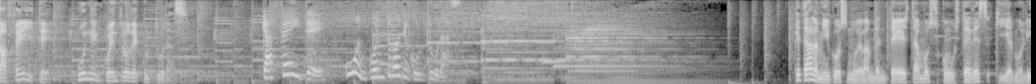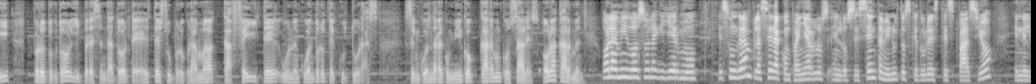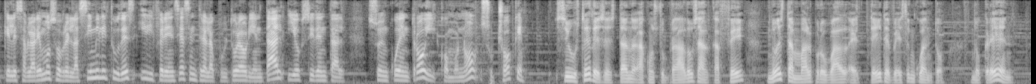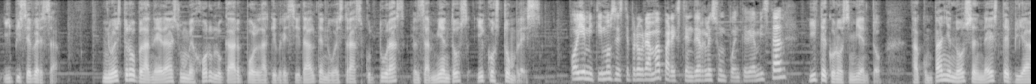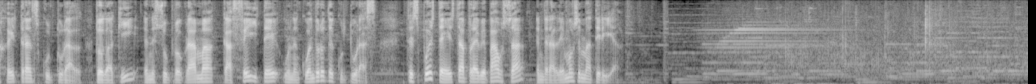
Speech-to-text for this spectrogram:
Café y té, un encuentro de culturas. Café y té, un encuentro de culturas. ¿Qué tal amigos? Nuevamente estamos con ustedes Guillermo Lee, productor y presentador de este su programa Café y Té, un encuentro de culturas. Se encuentra conmigo Carmen González. Hola Carmen. Hola amigos, hola Guillermo. Es un gran placer acompañarlos en los 60 minutos que dura este espacio, en el que les hablaremos sobre las similitudes y diferencias entre la cultura oriental y occidental, su encuentro y, como no, su choque. Si ustedes están acostumbrados al café, no está mal probar el té de vez en cuando no creen y viceversa. Nuestro planeta es un mejor lugar por la diversidad de nuestras culturas, pensamientos y costumbres. Hoy emitimos este programa para extenderles un puente de amistad y de conocimiento. Acompáñenos en este viaje transcultural, todo aquí en su programa Café y Té, un encuentro de culturas. Después de esta breve pausa, entraremos en materia.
